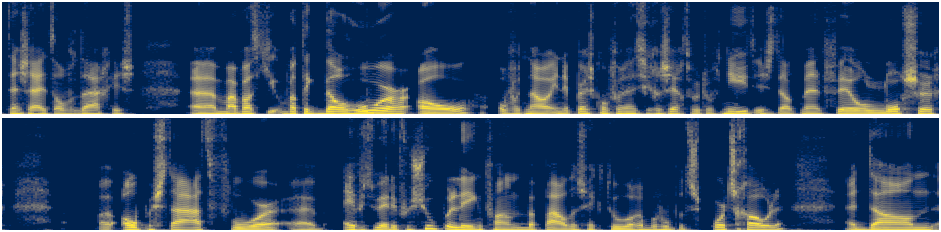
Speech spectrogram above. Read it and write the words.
tenzij het al vandaag is. Uh, maar wat, je, wat ik wel hoor al, of het nou in de persconferentie gezegd wordt of niet, is dat men veel losser uh, open staat voor eventuele versoepeling van bepaalde sectoren, bijvoorbeeld sportscholen, dan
